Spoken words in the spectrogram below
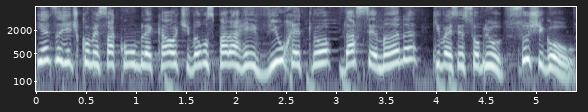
E antes da gente começar com o Blackout, vamos para a review retrô da semana, que vai ser sobre o Sushi Go.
